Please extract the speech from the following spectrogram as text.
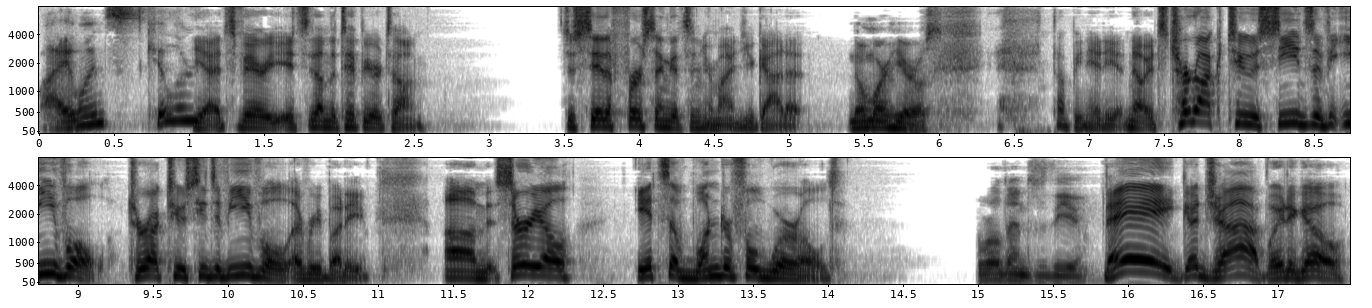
Violence killer? Yeah, it's very. It's on the tip of your tongue. Just say the first thing that's in your mind. You got it. No more heroes. Don't be an idiot. No, it's Turok 2 Seeds of Evil. Turok 2 Seeds of Evil, everybody. Um, Suriel, It's a Wonderful World. The world ends with you. Hey, good job. Way to go.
